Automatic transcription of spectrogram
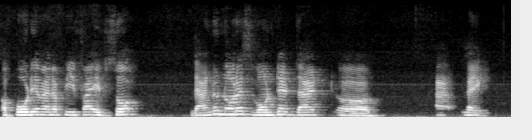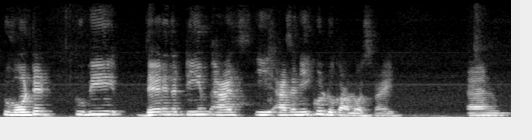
a podium and a P5. So Lando Norris wanted that, uh, like, to wanted to be there in the team as as an equal to Carlos, right? And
